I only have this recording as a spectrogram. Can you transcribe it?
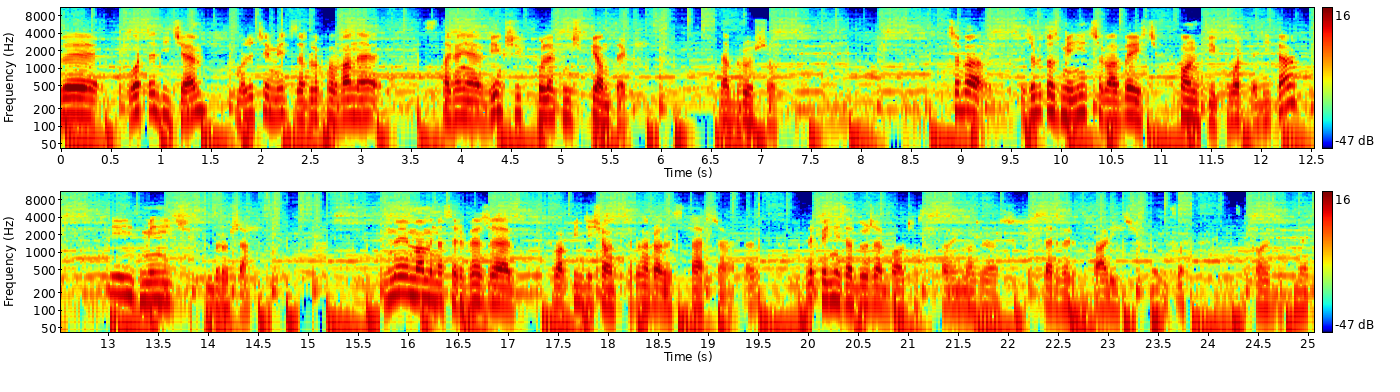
W Word Edicie możecie mieć zablokowane stawiania większych kulek niż piątek na bruszu. Trzeba, żeby to zmienić, trzeba wejść w config Word Edita i zmienić brusza. My mamy na serwerze chyba 50, to naprawdę starcza. Lepiej nie za duże, bo czasami może serwer wywalić cokolwiek innego.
